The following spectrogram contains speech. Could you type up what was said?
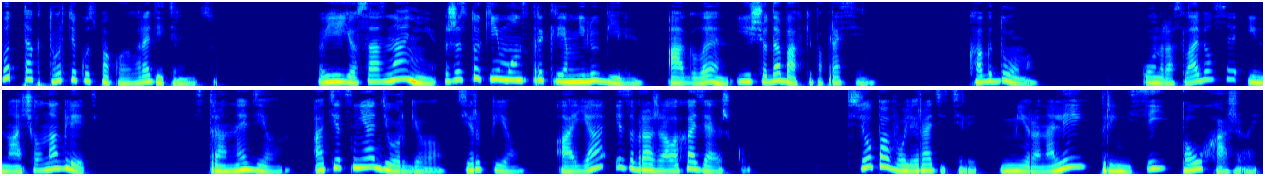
Вот так тортик успокоил родительницу. В ее сознании жестокие монстры крем не любили, а Глен еще добавки попросил. Как дома. Он расслабился и начал наглеть. Странное дело, отец не одергивал, терпел, а я изображала хозяюшку. Все по воле родителей. Мира налей, принеси, поухаживай.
